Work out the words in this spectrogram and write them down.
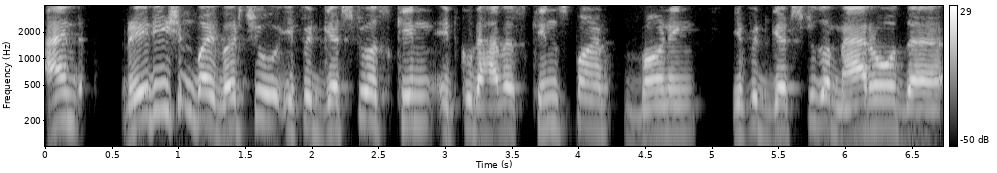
And Radiation by virtue, if it gets to a skin, it could have a skin burning. If it gets to the marrow, the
